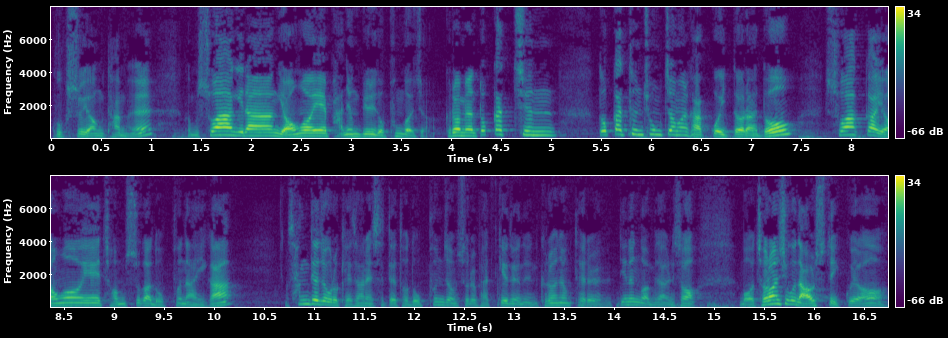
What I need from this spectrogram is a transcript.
국수 영탐을 그럼 수학이랑 영어의 반영 비율이 높은 거죠. 그러면 똑같은 똑같은 총점을 갖고 있더라도 수학과 영어의 점수가 높은 아이가 상대적으로 계산했을 때 더 높은 점수를 받게 되는 그런 형태를 띠는 겁니다. 그래서 뭐 저런 식으로 나올 수도 있고요.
